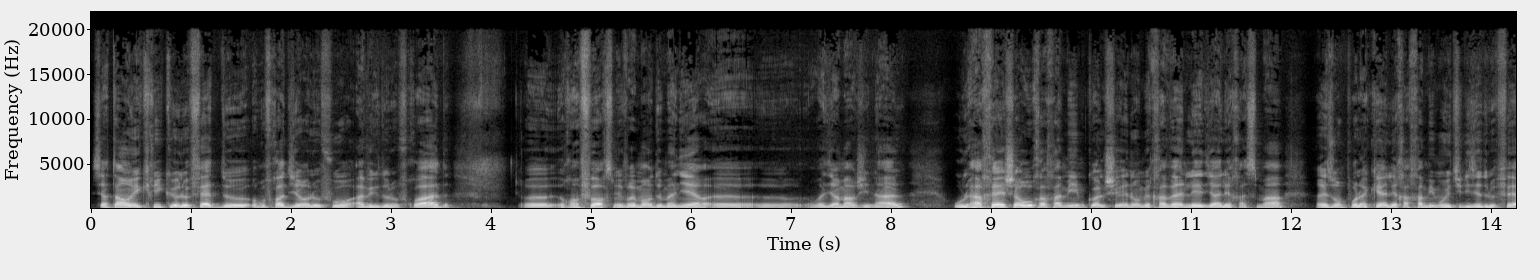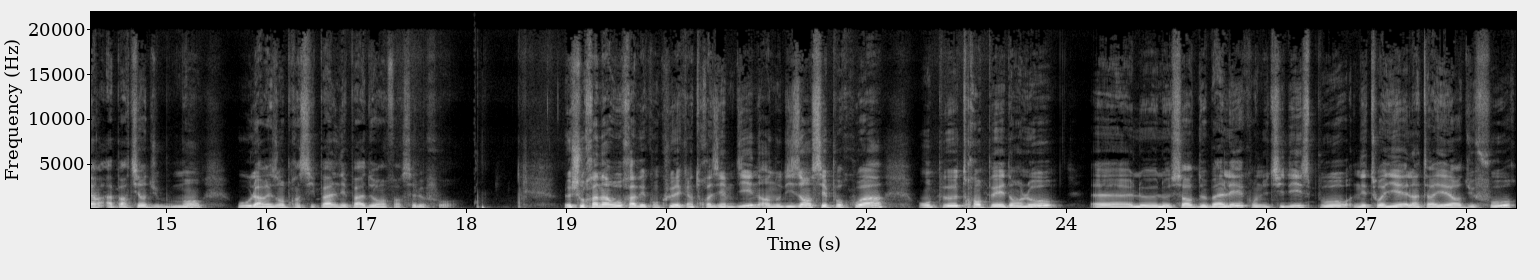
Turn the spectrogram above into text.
Certains ont écrit que le fait de refroidir le four avec de l'eau froide euh, renforce, mais vraiment de manière, euh, euh, on va dire, marginale. Raison pour laquelle les chachamim ont utilisé de le faire à partir du moment où la raison principale n'est pas de renforcer le four. Le Shulchan Aruch avait conclu avec un troisième din en nous disant c'est pourquoi on peut tremper dans l'eau le, le, sort de balai qu'on utilise pour nettoyer l'intérieur du four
